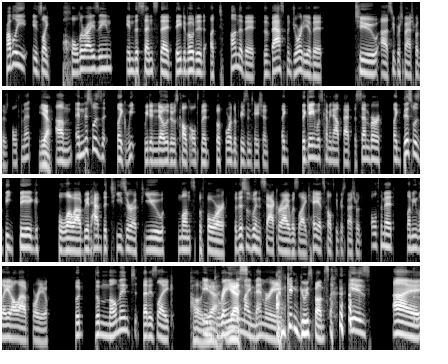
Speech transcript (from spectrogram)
probably is like polarizing in the sense that they devoted a ton of it, the vast majority of it, to uh, Super Smash Brothers Ultimate. Yeah. Um, and this was like we we didn't know that it was called Ultimate before the presentation. Like the game was coming out that December. Like this was the big blowout. We had had the teaser a few months before, but this was when Sakurai was like, "Hey, it's called Super Smash Bros. Ultimate. Let me lay it all out for you." But the moment that is like Oh ingrained yes. in my memory I'm getting goosebumps. is uh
